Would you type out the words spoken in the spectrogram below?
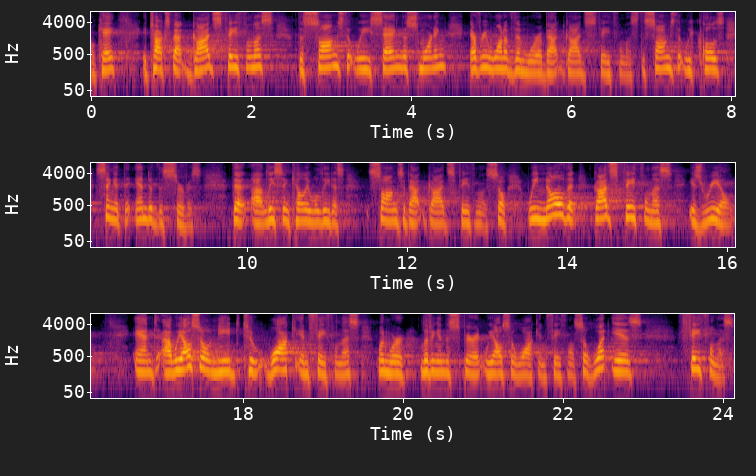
Okay? It talks about God's faithfulness. The songs that we sang this morning, every one of them were about God's faithfulness. The songs that we close, sing at the end of the service, that uh, Lisa and Kelly will lead us, songs about God's faithfulness. So we know that God's faithfulness is real. And uh, we also need to walk in faithfulness. When we're living in the Spirit, we also walk in faithfulness. So, what is faithfulness?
